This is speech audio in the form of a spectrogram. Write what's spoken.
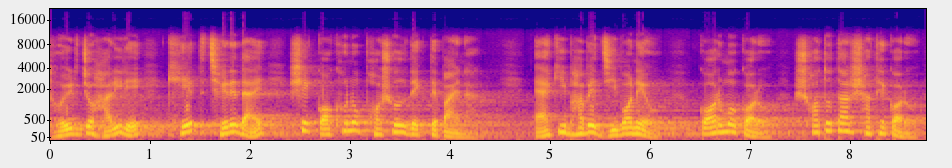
ধৈর্য হারিয়ে ক্ষেত ছেড়ে দেয়, সে কখনো ফসল দেখতে পায় না। একইভাবে জীবনেও, কর্ম করো, সততার সাথে করো,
